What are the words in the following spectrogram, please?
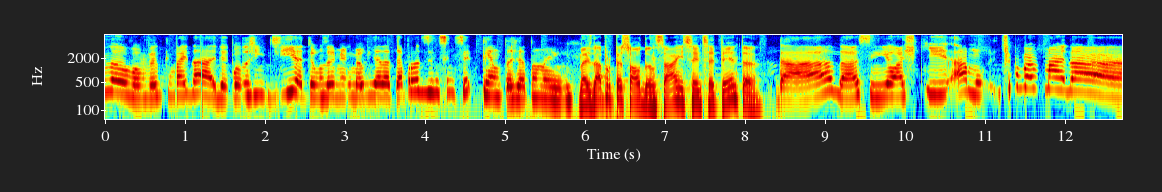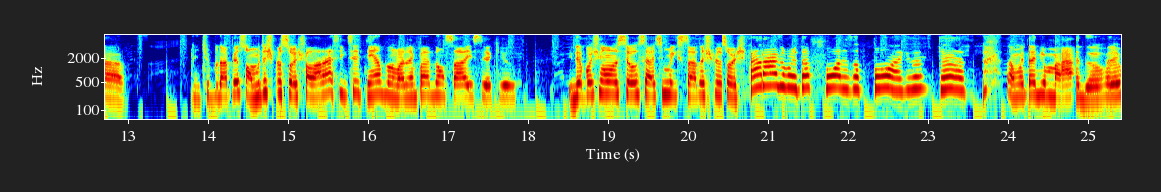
novo, vamos ver o que vai dar. E depois, hoje em dia, tem uns amigos meus que já tá até produzindo 170 já também. Mas dá pro pessoal dançar em 170? Dá, dá, sim. Eu acho que, a, tipo, vai mais da... Tipo, da pessoa. Muitas pessoas falaram, ah, 170, não vai nem pra dançar isso e aquilo. E depois que lancei o set mixado, as pessoas, caralho, mas tá foda essa porra, que não quer. Tá muito animado. Eu falei,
